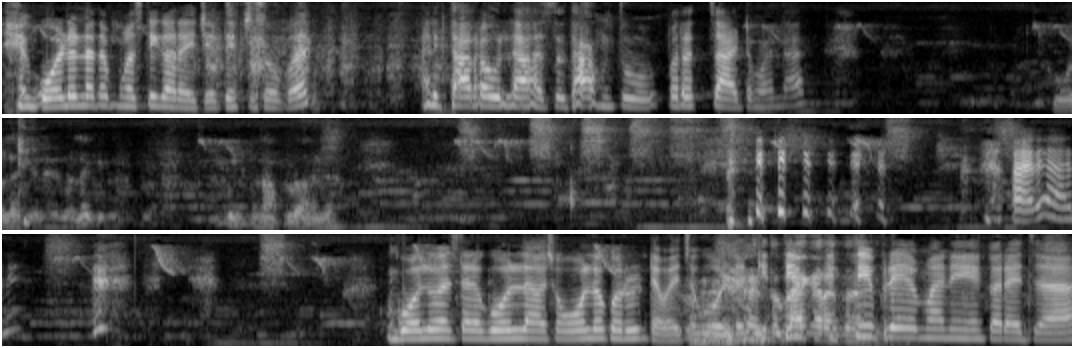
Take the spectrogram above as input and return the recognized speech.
हे गोल्डला तर मस्ती करायची आहे त्याच्यासोबत. आणि तारवला असं थांब तू परत चाट मला. ओला केलंय ओला केलं उलटून आपलं आलं. अरे अरे. गोल असताना गोलला असं ओलं करून ठेवायचं गोल्डन. किती? किती प्रेमाने हे करायचा.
